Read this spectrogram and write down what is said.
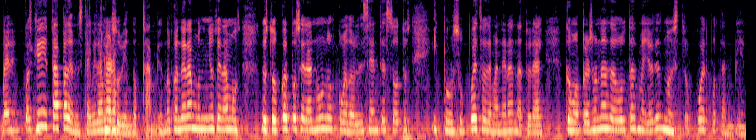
bueno, en cualquier etapa de nuestra vida vamos subiendo cambios, ¿no? Cuando éramos niños éramos, nuestros cuerpos eran unos, como adolescentes otros, y por supuesto de manera natural, como personas adultas mayores, nuestro cuerpo también,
